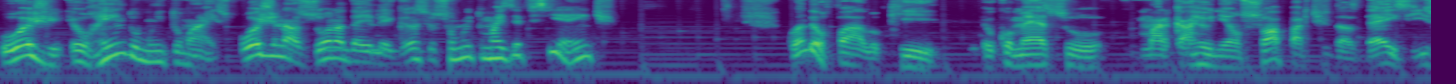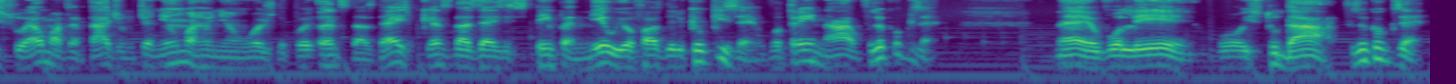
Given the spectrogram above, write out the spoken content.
Hoje eu rendo muito mais. Hoje na zona da elegância eu sou muito mais eficiente. Quando eu falo que eu começo marcar reunião só a partir das 10, e isso é uma verdade, eu não tenho nenhuma reunião hoje depois antes das 10, porque antes das 10 esse tempo é meu e eu faço dele o que eu quiser. Eu vou treinar, vou fazer o que eu quiser. Né? Eu vou ler, vou estudar, fazer o que eu quiser.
